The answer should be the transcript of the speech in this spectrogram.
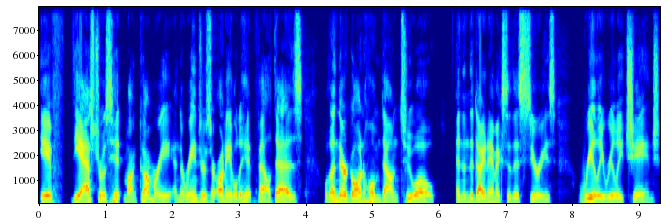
If the Astros hit Montgomery and the Rangers are unable to hit Valdez, well, then they're going home down 2 0 and then the dynamics of this series really, really change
